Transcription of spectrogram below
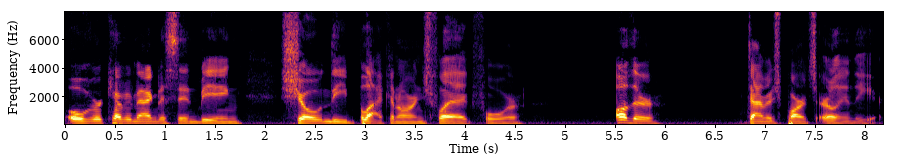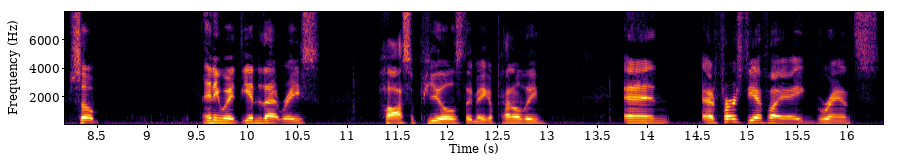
over Kevin Magnussen being shown the black and orange flag for other damaged parts early in the year. So, anyway, at the end of that race, Haas appeals, they make a penalty, and at first the FIA grants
